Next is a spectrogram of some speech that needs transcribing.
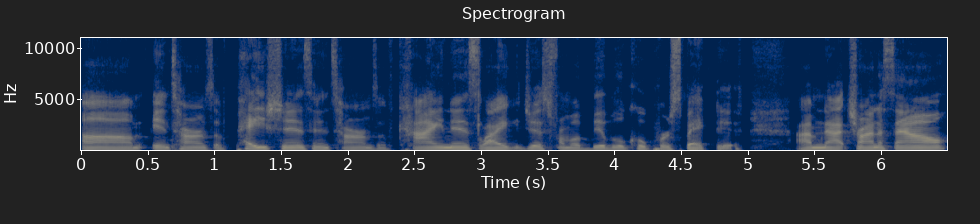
Um, in terms of patience, in terms of kindness, like just from a biblical perspective. I'm not trying to sound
